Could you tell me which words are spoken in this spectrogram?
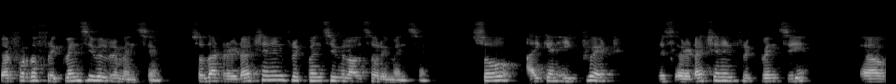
therefore the frequency will remain same so that reduction in frequency will also remain same So I can equate this reduction in frequency uh,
